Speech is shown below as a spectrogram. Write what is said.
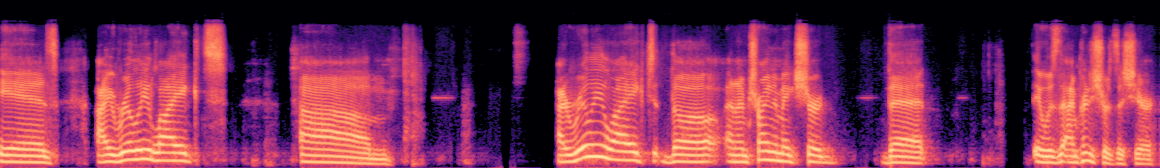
is I really liked. Um, I really liked the, and I'm trying to make sure that it was. I'm pretty sure it's this year.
